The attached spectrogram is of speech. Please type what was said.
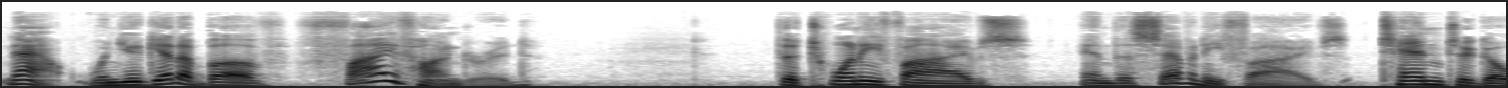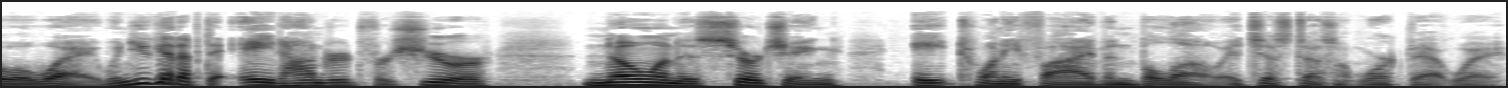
Now, when you get above 500, the 25s and the 75s tend to go away. When you get up to 800, for sure, no one is searching 825 and below. It just doesn't work that way.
